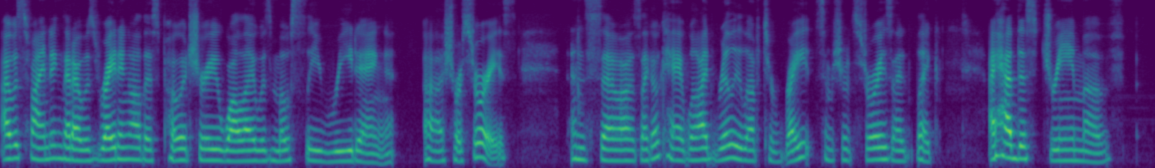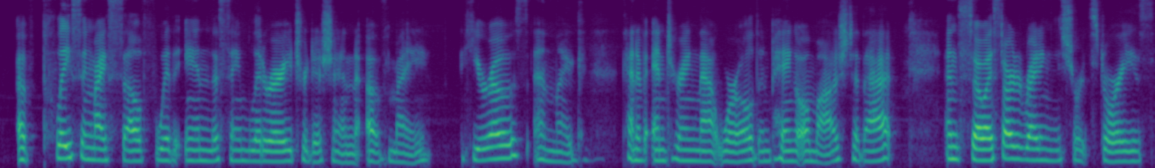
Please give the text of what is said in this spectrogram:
I was finding that I was writing all this poetry while I was mostly reading uh, short stories. And so I was like, okay, well, I'd really love to write some short stories. I like, I had this dream of of placing myself within the same literary tradition of my heroes and like mm-hmm. kind of entering that world and paying homage to that. And so I started writing these short stories.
